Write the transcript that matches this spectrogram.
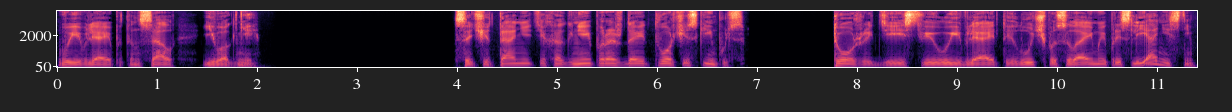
выявляя потенциал его огней. Сочетание этих огней порождает творческий импульс. То же действие уявляет и луч, посылаемый при слиянии с ним.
